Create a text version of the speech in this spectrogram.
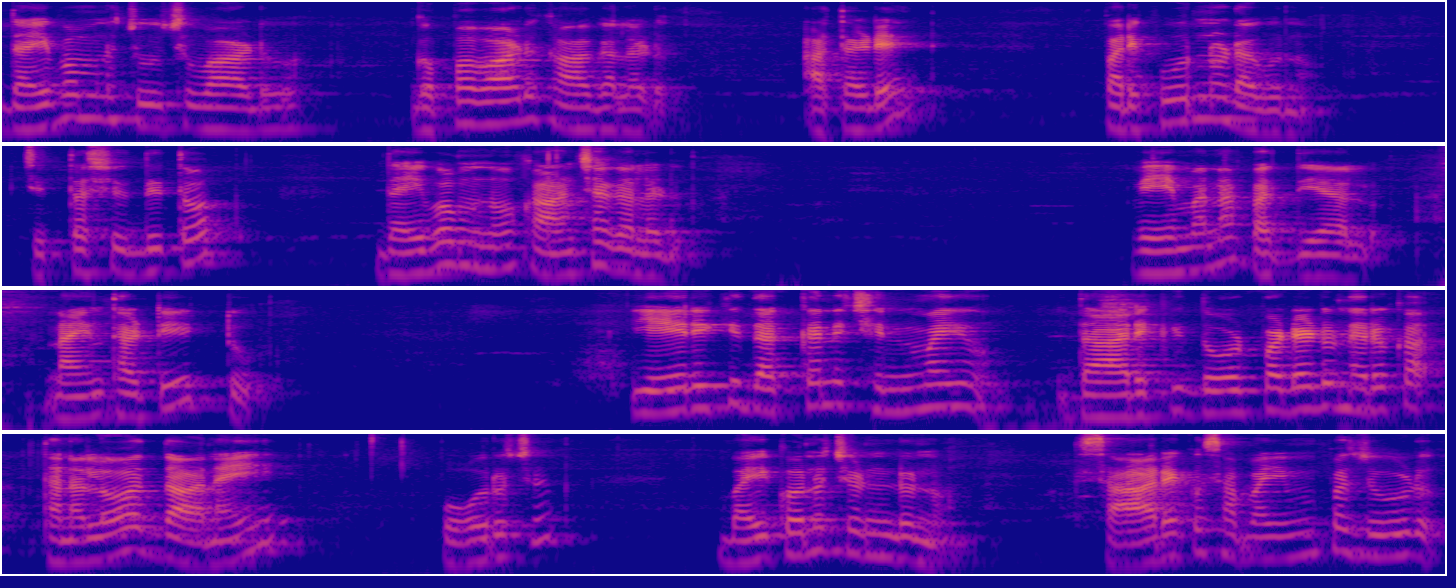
దైవమును చూచువాడు గొప్పవాడు కాగలడు. అతడే పరిపూర్ణుడగును. చిత్తశుద్ధితో దైవమును కాంచగలడు. వేమన పద్యాలు నైన్ థర్టీ టూ. ఏరికి దక్కని చిన్మయు దారికి దోడ్పడెడు నెరుక తనలో దానై పోరుచు బైకొనుచుండును. సారెకు సమయింపజూడు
